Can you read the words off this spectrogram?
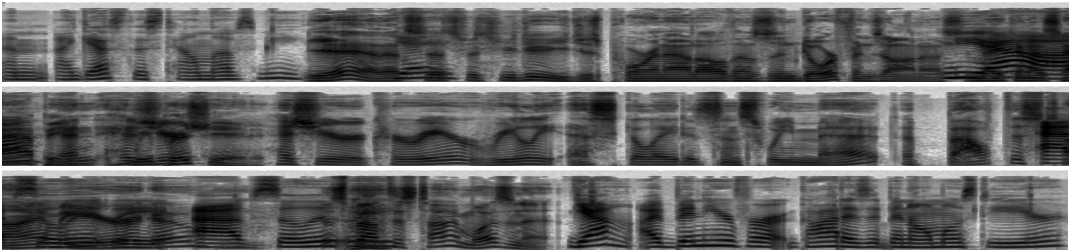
and I guess this town loves me. Yeah, that's Yay. that's what you do. You just pouring out all those endorphins on us, and making us happy. And has we your, appreciate it. Has your career really escalated since we met about this time Absolutely. a year ago? Absolutely. It's about this time, wasn't it? Yeah, I've been here for God. Has it been almost a year?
